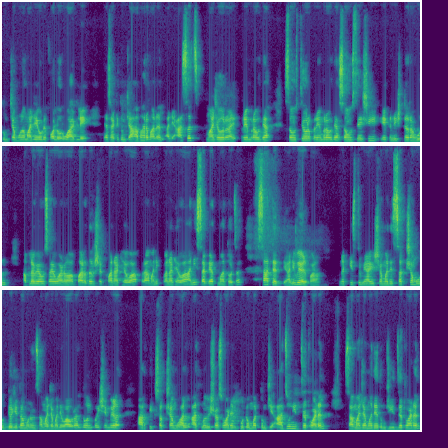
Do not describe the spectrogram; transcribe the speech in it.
तुमच्यामुळे माझे एवढे फॉलोअर वाढले. त्यासाठी तुमचे आभार मानल. आणि असंच माझ्यावर प्रेम राहू द्या. संस्थेवर प्रेम राहू द्या. संस्थेशी एकनिष्ठ राहून आपला व्यवसाय वाढवा पारदर्शकपणा ठेवा प्रामाणिकपणा ठेवा आणि सगळ्यात महत्वाचं सातत्य आणि वेळ पाळा. नक्कीच तुम्ही आयुष्यामध्ये सक्षम उद्योजिका म्हणून समाजामध्ये वावराल. दोन पैसे मिळत आर्थिक सक्षम व्हाल आत्मविश्वास वाढेल कुटुंबात तुमची अजून इज्जत वाढेल समाजामध्ये तुमची इज्जत वाढेल.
